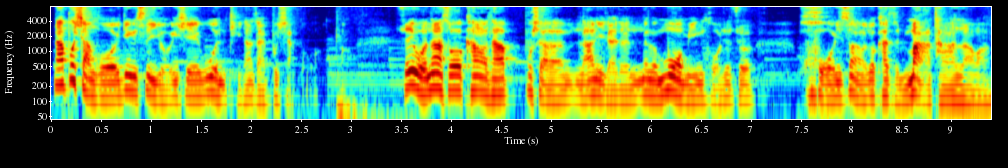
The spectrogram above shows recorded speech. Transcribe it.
那不想活一定是有一些问题，他才不想活。所以我那时候看到他不晓得哪里来的那个莫名火，就说火一上来我就开始骂他，知道吗？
